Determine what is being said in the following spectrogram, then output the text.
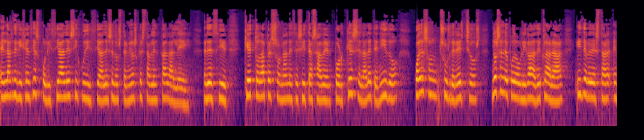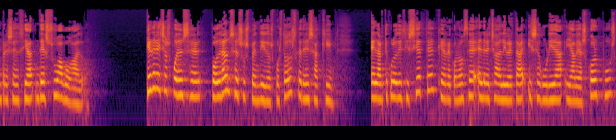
en las diligencias policiales y judiciales en los términos que establezca la ley. Es decir, que toda persona necesita saber por qué se le ha detenido, cuáles son sus derechos, no se le puede obligar a declarar y debe de estar en presencia de su abogado. ¿Qué derechos podrán ser suspendidos? Pues todos tenéis aquí. el artículo 17, que reconoce el derecho a la libertad y seguridad y habeas corpus,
